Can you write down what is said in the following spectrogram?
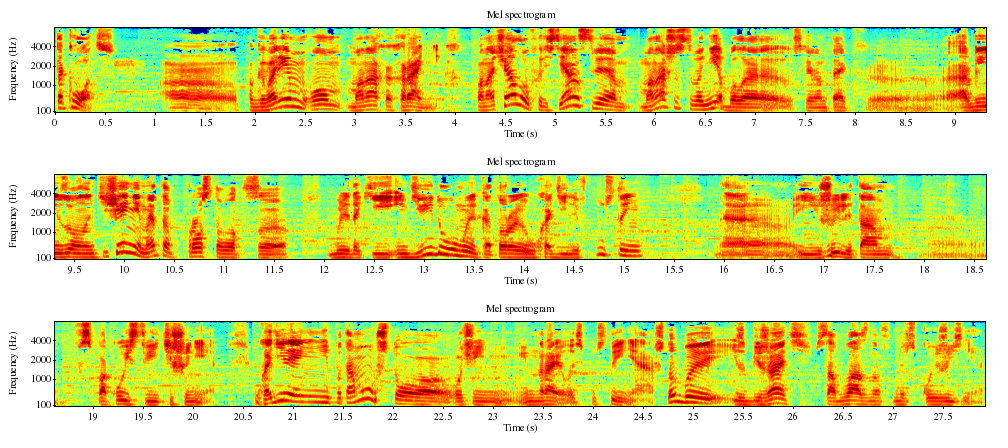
так вот, поговорим о монахах ранних. Поначалу в христианстве монашество не было, скажем так, э, организованным течением. Это просто вот были такие индивидуумы, которые уходили в пустынь Э, и жили там э, в спокойствии и тишине. Уходили они не потому, что очень им нравилась пустыня, а чтобы избежать соблазнов мирской жизни.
